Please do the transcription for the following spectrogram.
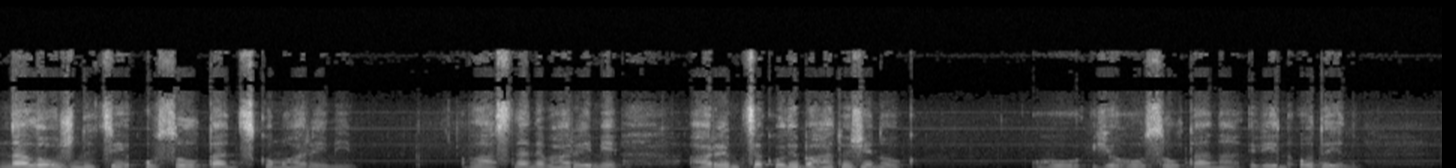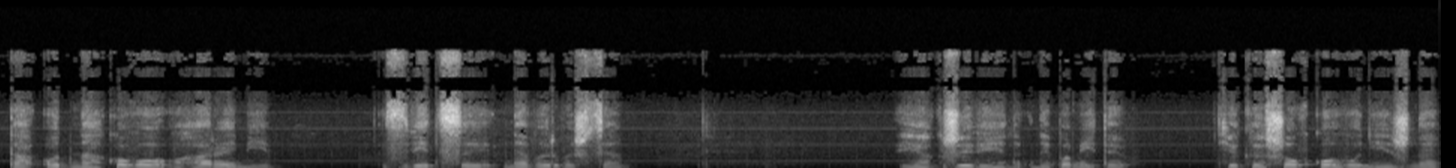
наложниці у султанському гаремі. Власне, не в гаремі. Гарем це коли багато жінок. У його султана він один, та однаково в гаремі звідси не вирвешся. Як же він не помітив, яке шовково ніжне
